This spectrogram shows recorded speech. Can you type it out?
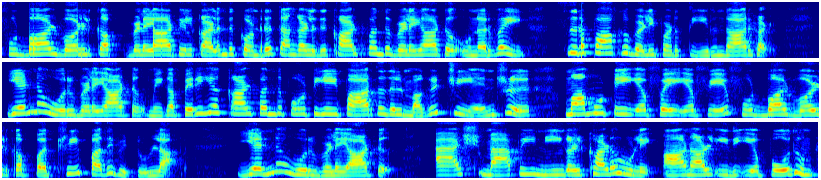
ஃபுட்பால் வேர்ல்ட் கப் விளையாட்டில் கலந்து கொண்டு தங்களது கால்பந்து விளையாட்டு உணர்வை சிறப்பாக வெளிப்படுத்தியிருந்தார்கள். என்ன ஒரு விளையாட்டு? மிகப்பெரிய கால்பந்து போட்டியை பார்த்ததில் மகிழ்ச்சி என்று Mammootty F I F A football world cup பற்றி பதிவிட்டுள்ளார். என்ன ஒரு விளையாட்டு? ஆஷ் மேப்பி நீங்கள் கடவுளே. ஆனால் இது எப்போதும்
